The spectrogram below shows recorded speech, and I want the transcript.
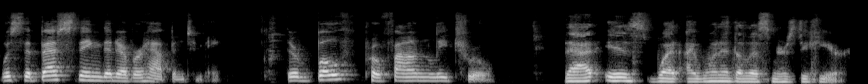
was the best thing that ever happened to me. They're both profoundly true. That is what I wanted the listeners to hear.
